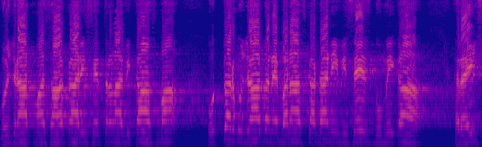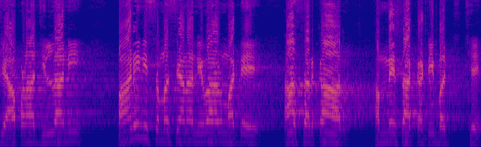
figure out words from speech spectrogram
ગુજરાતમાં સહકારી ક્ષેત્રના વિકાસમાં ઉત્તર ગુજરાત અને બનાસકાંઠાની વિશેષ ભૂમિકા રહી છે. આપણા જિલ્લાની પાણીની સમસ્યાના નિવારણ માટે આ સરકાર હંમેશા કટિબદ્ધ છે.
